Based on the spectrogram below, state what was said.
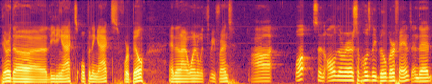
they were the leading acts, opening acts for Bill, and then I went with three friends. Uh, well, so all of them are supposedly Bill Burr fans, and then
